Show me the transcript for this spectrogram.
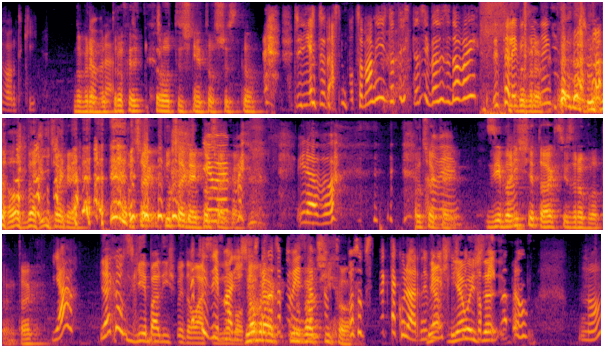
wątki. Dobra, Dobra. bo trochę chaotycznie to wszystko. Czyli jeszcze raz, po co mamy iść do tej stacji benzynowej? Telewizyjnej? Poczekaj, poczekaj, poczekaj, Nie ma- poczekaj. Ile było? poczekaj. Zjebaliście tę akcję z robotem, tak? Ja? Jak on zjebaliśmy tą akcję z zjebaliśmy? robotem? Dobra, Z tego, co pamiętam, cicho. w sposób spektakularny Mia- miałeś za-. No,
